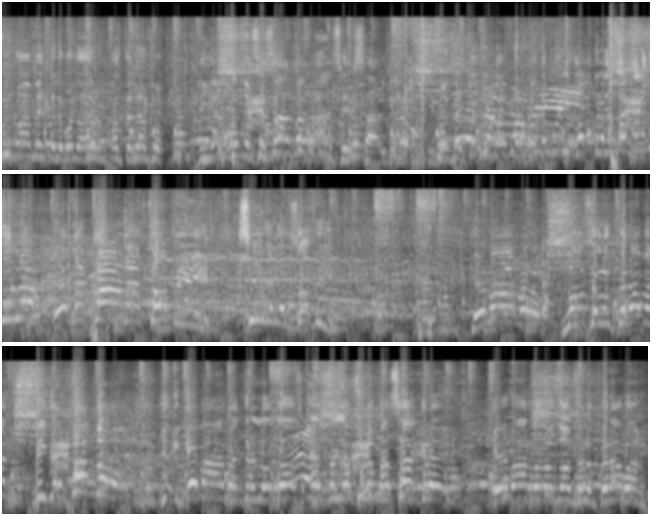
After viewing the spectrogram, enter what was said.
Sofi nuevamente le vuelve a dar un pastelazo. Villalpando se salva. Ah, se salva. Si no es el contra, burla. ¡En la cara, Sofi! ¡Síguele, Sofi! ¡Qué bárbaro! ¡No se lo esperaban! ¡Villalpando! Y, y qué bárbaro entre los dos! ¡Esto ya es una masacre! ¡Qué bárbaro! ¡No se lo esperaban!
